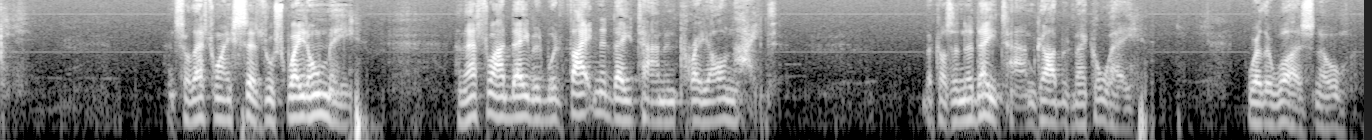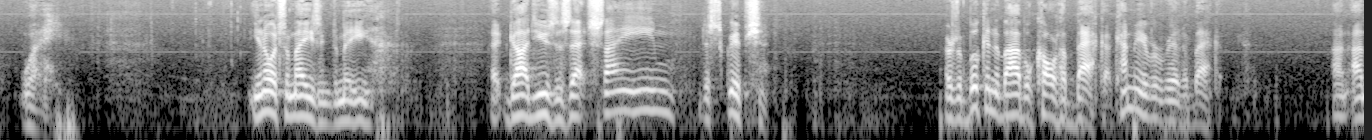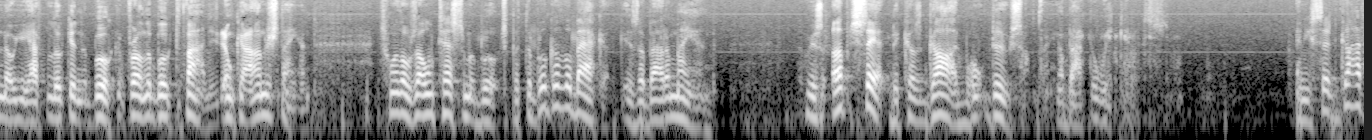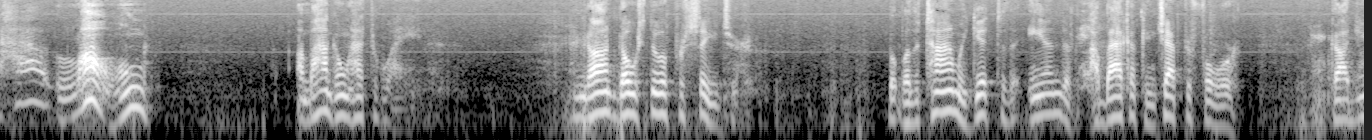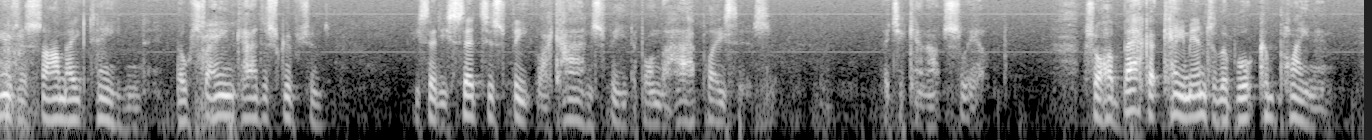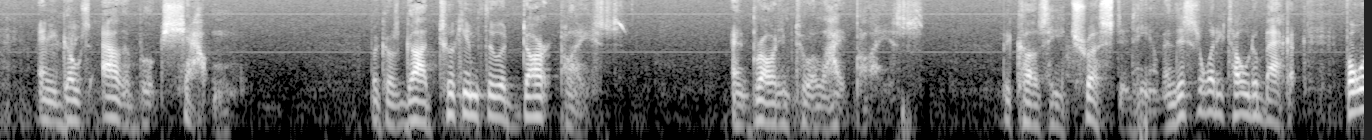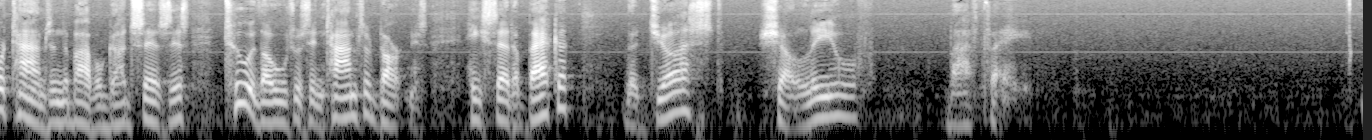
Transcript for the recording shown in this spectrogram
And so that's why he says, just wait on me. And that's why David would fight in the daytime and pray all night. Because in the daytime, God would make a way where there was no way. You know, it's amazing to me that God uses that same description. There's a book in the Bible called Habakkuk. How many ever read Habakkuk? I, I know you have to look in the book, in front of the book to find it. Don't I understand? It's one of those Old Testament books. But the book of Habakkuk is about a man who is upset because God won't do something about the wickedness. And he said, God, how long am I going to have to wait? And God goes through a procedure. But by the time we get to the end of Habakkuk in chapter 4, God uses Psalm 18, those same kind of descriptions. He said he sets his feet like hinds' feet upon the high places that you cannot slip. So Habakkuk came into the book complaining and he goes out of the book shouting because God took him through a dark place and brought him to a light place because he trusted him. And this is what he told Habakkuk. Four times in the Bible, God says this. Two of those was in times of darkness. He said, Habakkuk, the just shall live by faith.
